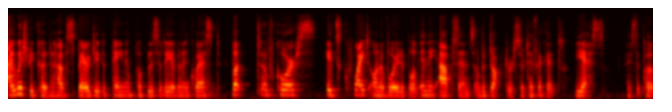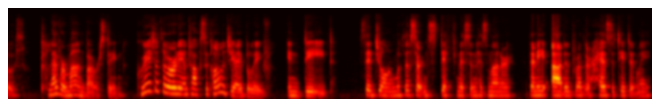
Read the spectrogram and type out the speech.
I wish we could have spared you the pain and publicity of an inquest, but of course, it's quite unavoidable in the absence of a doctor's certificate. Yes, I suppose. Clever man, Bauerstein. Great authority on toxicology, I believe. Indeed, said John with a certain stiffness in his manner. Then he added rather hesitatingly,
